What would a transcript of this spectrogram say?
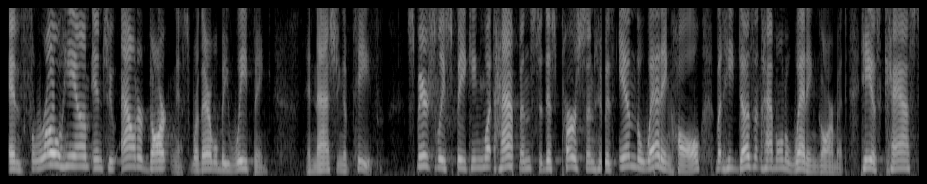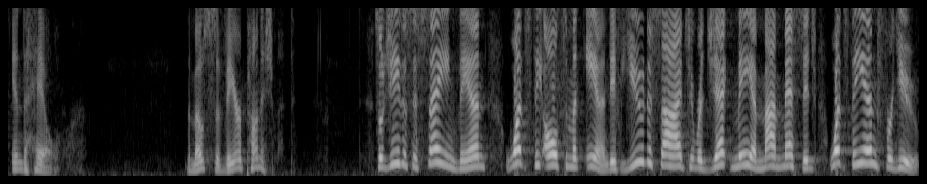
and throw him into outer darkness where there will be weeping and gnashing of teeth spiritually speaking, what happens to this person who is in the wedding hall, but he doesn't have on a wedding garment? He is cast into hell. The most severe punishment. So Jesus is saying then, what's the ultimate end? If you decide to reject me and my message, what's the end for you?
